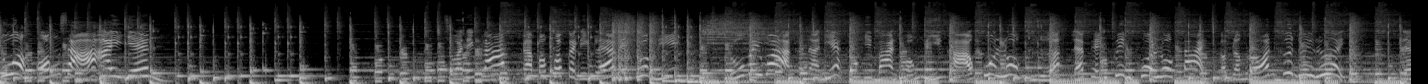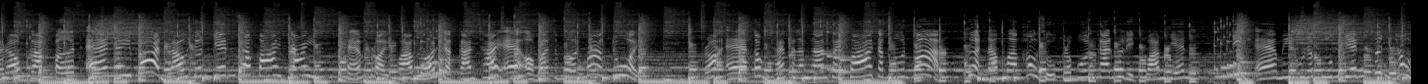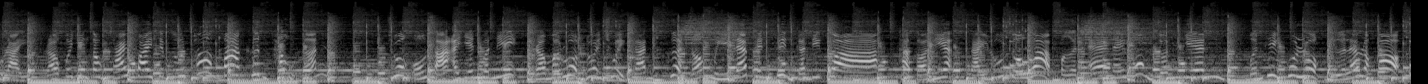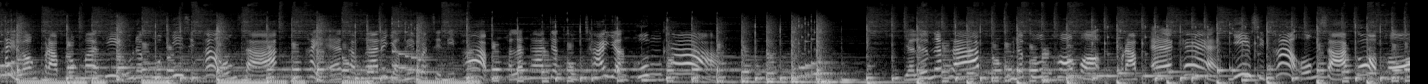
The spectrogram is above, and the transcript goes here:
ช่วงองศาไอเย็น สวัสดีครับ กลับมาพบกันอีกแล้วในช่วงนี้ รู้ไหมว่าขณะเนี้ยที่บ้านของหมีขาวขั้วโลกเหนือ และเพนกวินขั้วโลกใต้กำลังร้อนขึ้นเรื่อยๆ แต่เรากลับเปิดแอร์ในบ้านเราจนเย็นสบายใจ แถมปล่อยความร้อนจากการใช้แอร์ออกมาจำนวนมากด้วย เพราะแอร์ต้องใช้พลังงานไฟฟ้าจำนวนมาก เพื่อนำมาเข้าสู่กระบวนการผลิตความเย็นยิ่งแอร์มีอุณหภูมิ ขึ้นเท่าไหร่ เราก็ยิ่งต้องใช้ไฟจำนวนเพิ่มมากขึ้นเท่านั้น ช่วงองศาไอเย็นวันนี้เรามาร่วมด้วยช่วยกันเพื่อน้องหมีและเพนกวินกันดีกว่า ถ้าตอนนี้ใครรู้ตัวว่าเปิดแอร์ในห้องจนเย็น เหมือนที่ขั้วโลกเหนือแล้วแล้วก็ให้ลองปรับลงมาที่อุณหภูมิ 25 องศา ให้แอร์ทำงานได้อย่างมีประสิทธิภาพ พลังงานจะถูกใช้อย่างคุ้มค่า อย่าลืมนะครับ อุณหภูมิพอเหมาะ ปรับแอร์แค่ 25 องศาก็พอ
